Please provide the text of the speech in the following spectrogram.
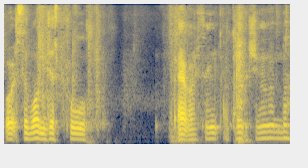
Or it's the one just before there, I think. I can't actually remember.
